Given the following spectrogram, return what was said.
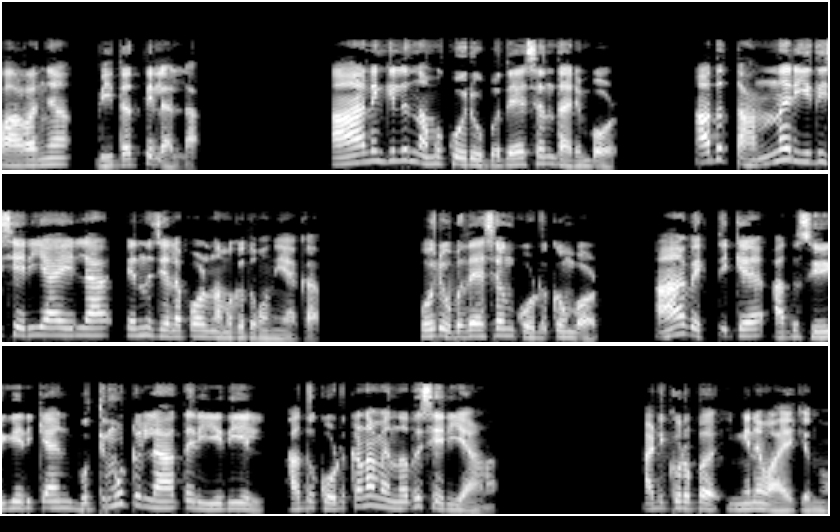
പറഞ്ഞ വിധത്തിലല്ല. ആരെങ്കിലും നമുക്കൊരു ഉപദേശം തരുമ്പോൾ അത് തന്ന രീതി ശരിയായില്ല എന്ന് ചിലപ്പോൾ നമുക്ക് തോന്നിയേക്കാം. ഒരു ഉപദേശം കൊടുക്കുമ്പോൾ ആ വ്യക്തിക്ക് അത് സ്വീകരിക്കാൻ ബുദ്ധിമുട്ടില്ലാത്ത രീതിയിൽ അത് കൊടുക്കണമെന്നത് ശരിയാണ്. അടിക്കുറിപ്പ് ഇങ്ങനെ വായിക്കുന്നു.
